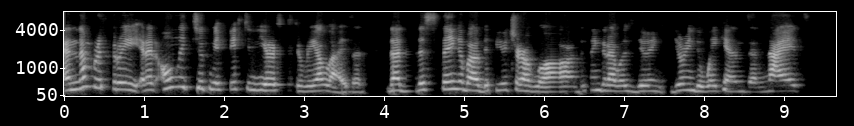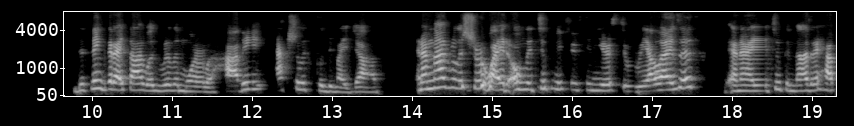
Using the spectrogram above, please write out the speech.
And number three, and it only took me 15 years to realize it, that this thing about the future of law, the thing that I was doing during the weekends and nights, the thing that I thought was really more of a hobby actually could be my job. And I'm not really sure why it only took me 15 years to realize it. And I took another half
